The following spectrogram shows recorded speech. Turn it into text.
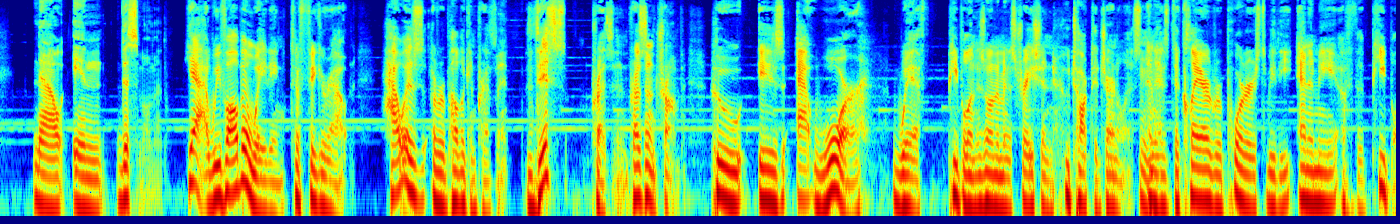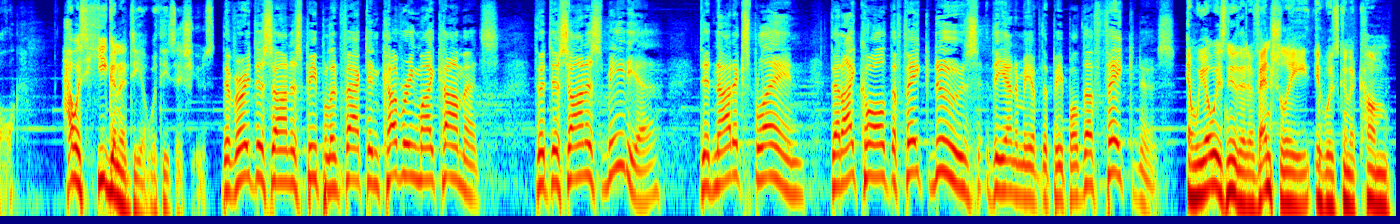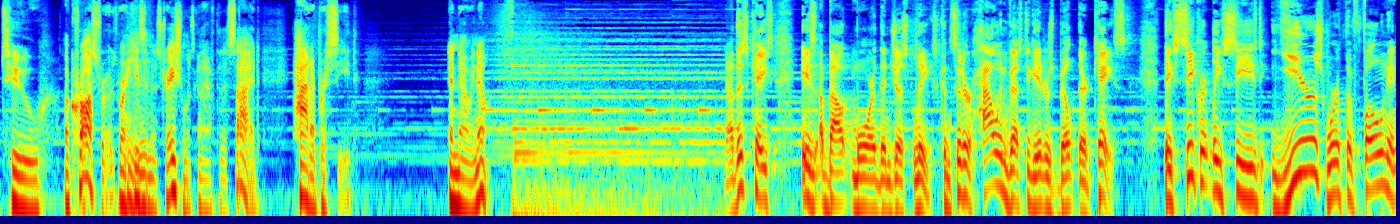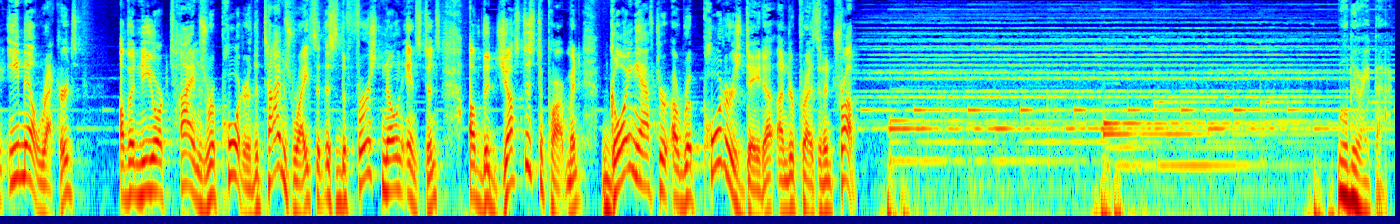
now in this moment. Yeah, we've all been waiting to figure out how is a Republican president, this president, President Trump, who is at war with people in his own administration who talk to journalists mm-hmm. and has declared reporters to be the enemy of the people. How is he going to deal with these issues? They're very dishonest people. In fact, in covering my comments, the dishonest media did not explain that I called the fake news the enemy of the people, the fake news. And we always knew that eventually it was going to come to a crossroads where mm-hmm. his administration was going to have to decide how to proceed. And now we know. Now, this case is about more than just leaks. Consider how investigators built their case. They secretly seized years worth of phone and email records of a New York Times reporter. The Times writes that this is the first known instance of the Justice Department going after a reporter's data under President Trump. We'll be right back.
